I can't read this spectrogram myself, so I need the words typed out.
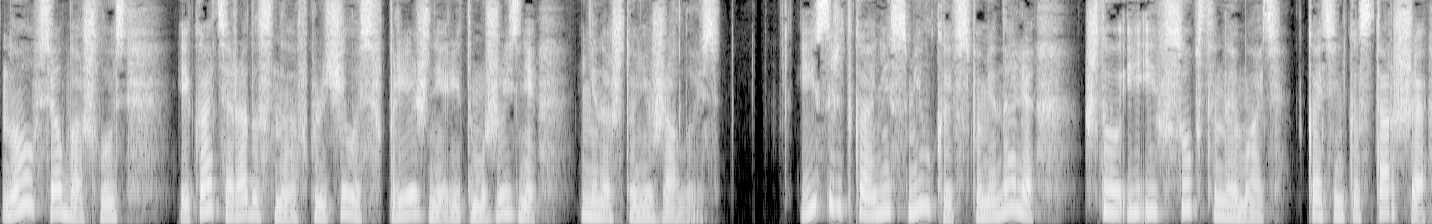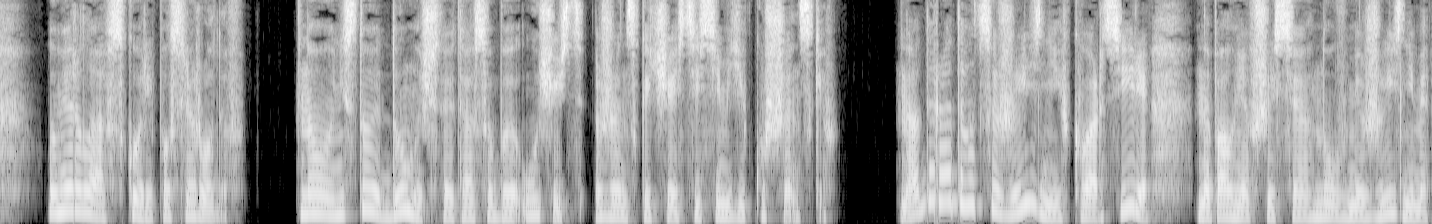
но все обошлось, и Катя радостно включилась в прежний ритм жизни, ни на что не жалуясь. Изредка они с Милкой вспоминали, что и их собственная мать, Катенька-старшая, умерла вскоре после родов. Но не стоит думать, что это особая участь женской части семьи Кушенских. Надо радоваться жизни, их квартире, наполнявшейся новыми жизнями,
